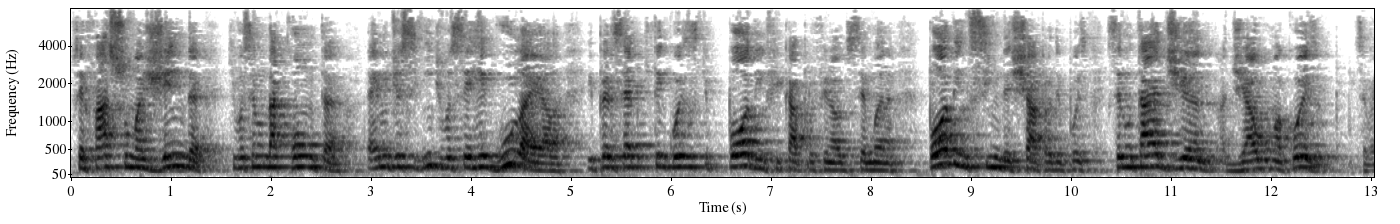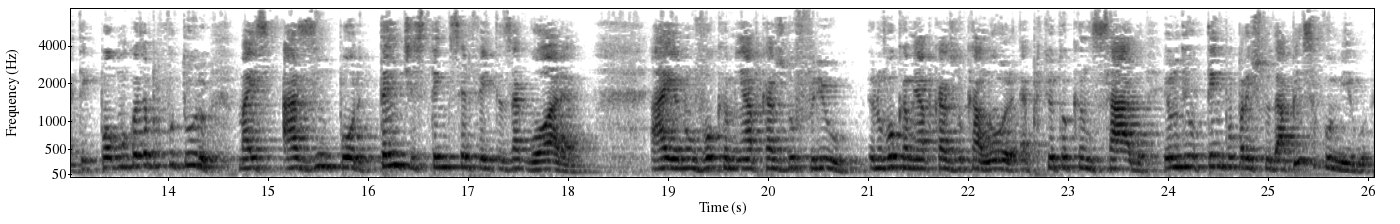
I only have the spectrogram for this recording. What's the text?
você faça uma agenda que você não dá conta. Aí no dia seguinte você regula ela e percebe que tem coisas que podem ficar para o final de semana, podem sim deixar para depois. Você não está adiando, adiar alguma coisa, você vai ter que pôr alguma coisa para o futuro, mas as importantes têm que ser feitas agora. Ah, eu não vou caminhar por causa do frio, eu não vou caminhar por causa do calor, é porque eu estou cansado, eu não tenho tempo para estudar. Pensa comigo,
